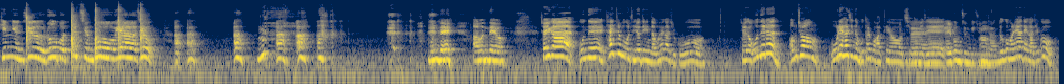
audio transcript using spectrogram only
김윤주 로봇 춤 보여줘 아아아아 아 아 아, 아. 뭔데? 아, 뭔데요? 저희가 오늘 타이틀곡을 들려드린다고 해가지고 저희가 오늘은 엄청 오래 하지는 못할 것 같아요. 지금 네, 이제 앨범 준비 중이라 음, 녹음을 해야 돼가지고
